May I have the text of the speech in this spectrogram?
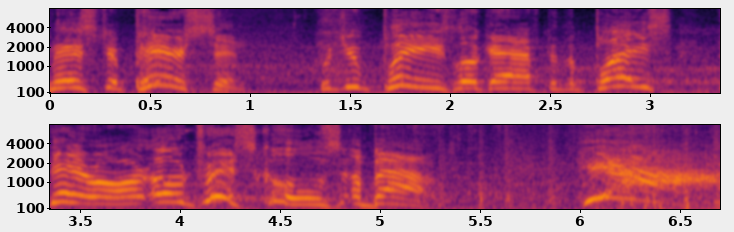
Mr. Pearson, would you please look after the place? There are O'Driscolls about. Yeah!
